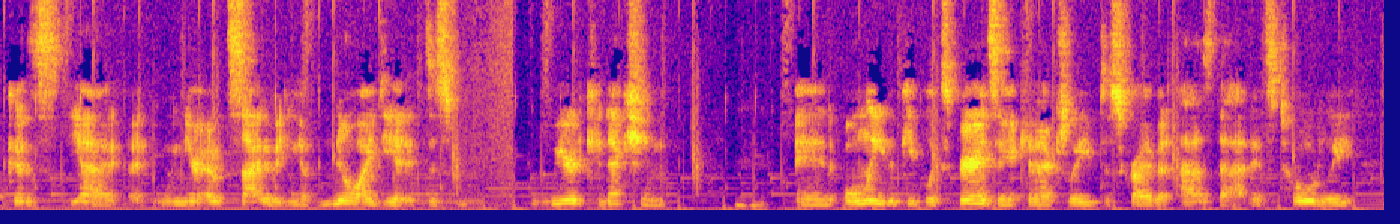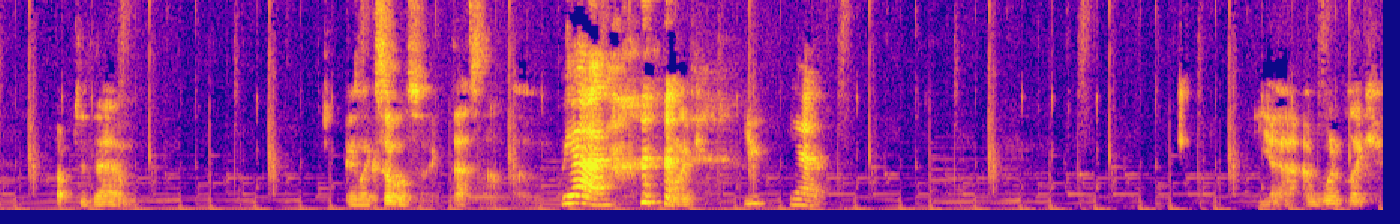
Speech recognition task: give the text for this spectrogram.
Because yeah, I- I- when you're outside of it, you have no idea. It's this weird connection, Mhm. and only the people experiencing it can actually describe it as that. It's totally up to them. And like someone's like, "That's not love." Yeah. Like, yeah. yeah, I want like,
